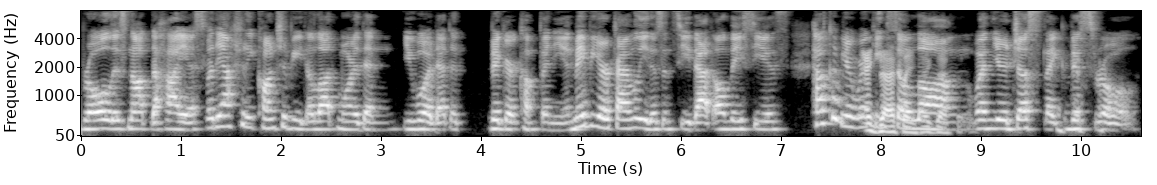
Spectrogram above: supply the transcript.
role is not the highest, but they actually contribute a lot more than you would at a bigger company. And maybe your family doesn't see that. All they see is how come you're working exactly, so long exactly. when you're just like this role?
